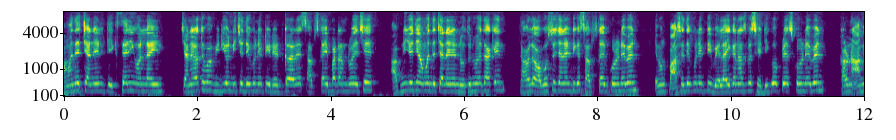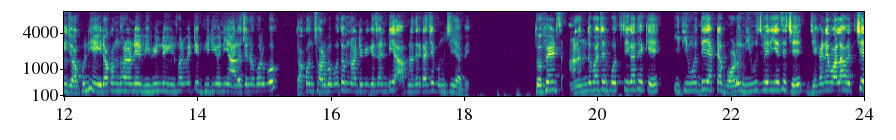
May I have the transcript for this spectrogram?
আমাদের চ্যানেল টেক্সারিং অনলাইন চ্যানেল অথবা ভিডিওর নিচে দেখুন একটি রেড কালারের সাবস্ক্রাইব বাটন রয়েছে। আপনি যদি আমাদের চ্যানেলে নতুন হয়ে থাকেন, তাহলে অবশ্যই চ্যানেলটিকে সাবস্ক্রাইব করে নেবেন এবং পাশে দেখুন একটি বেল আইকন আসবে, সেটিকেও প্রেস করে নেবেন। কারণ আমি যখনই এই রকম ধরনের বিভিন্ন ইনফরমেটিভ ভিডিও নিয়ে আলোচনা করব, তখন সর্বপ্রথম নোটিফিকেশানটি আপনাদের কাছে পৌঁছে যাবে। তো ফ্রেন্ডস আনন্দবাজার পত্রিকা থেকে ইতিমধ্যেই একটা বড় নিউজ বেরিয়ে এসেছে, যেখানে বলা হচ্ছে,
